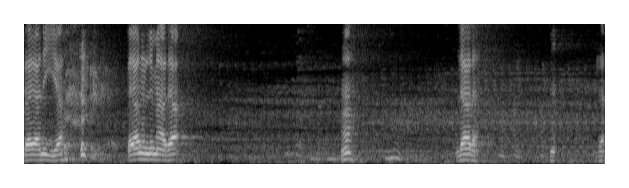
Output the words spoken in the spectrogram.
بيانية. بيان لماذا؟ ها؟ لا لا. لا.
